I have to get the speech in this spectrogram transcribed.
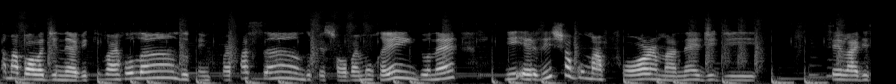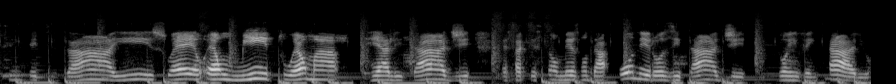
é uma bola de neve que vai rolando, o tempo vai passando, o pessoal vai morrendo, né? E existe alguma forma, né, de, de sei lá, de sintetizar isso? É, é um mito? É uma realidade? Essa questão mesmo da onerosidade do inventário?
